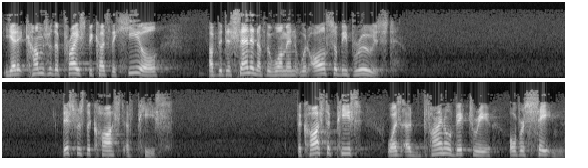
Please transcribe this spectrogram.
Yet it comes with a price because the heel of the descendant of the woman would also be bruised. This was the cost of peace. The cost of peace was a final victory over Satan.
